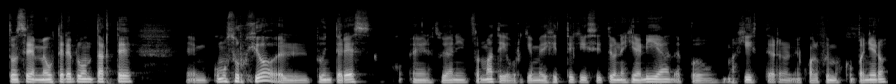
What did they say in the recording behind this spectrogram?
Entonces, me gustaría preguntarte em, cómo surgió tu interés en estudiar informática, porque me dijiste que hiciste una ingeniería, después un magíster en el cual fuimos compañeros,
